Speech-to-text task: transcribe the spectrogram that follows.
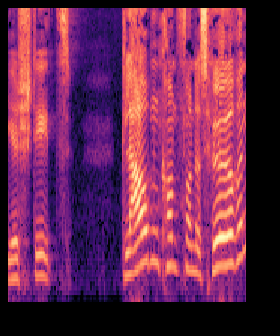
hier steht's. Glauben kommt von das Hören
